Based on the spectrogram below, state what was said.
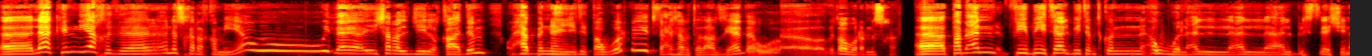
آه لكن ياخذ آه، النسخه الرقميه وإذا شرى الجيل القادم وحب إنه يطور يدفع 10 دولار زيادة ويطور النسخة. آه طبعا في beta ال beta بتكون أول على على ال PlayStation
